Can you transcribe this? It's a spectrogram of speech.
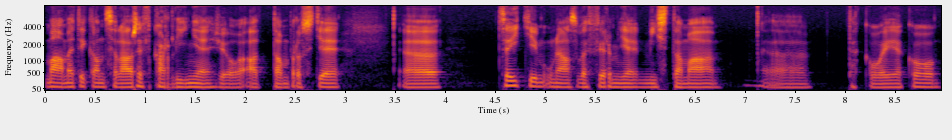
Máme ty kanceláře v Karlíně, že jo, a tam prostě uh, cítím u nás ve firmě místama uh, takový jako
